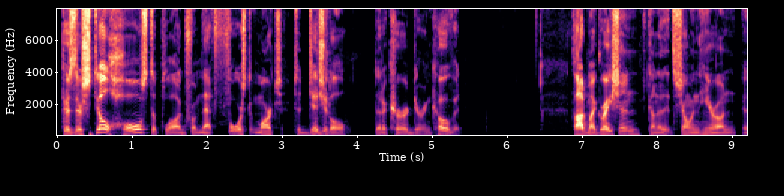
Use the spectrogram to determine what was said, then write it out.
because there's still holes to plug from that forced march to digital that occurred during COVID. Cloud migration, kind of it's showing here on uh,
